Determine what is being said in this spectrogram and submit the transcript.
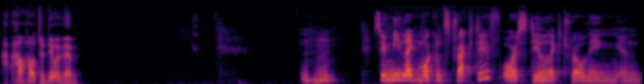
How how to deal with them? Mm-hmm. So you mean like more constructive, or still like trolling and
